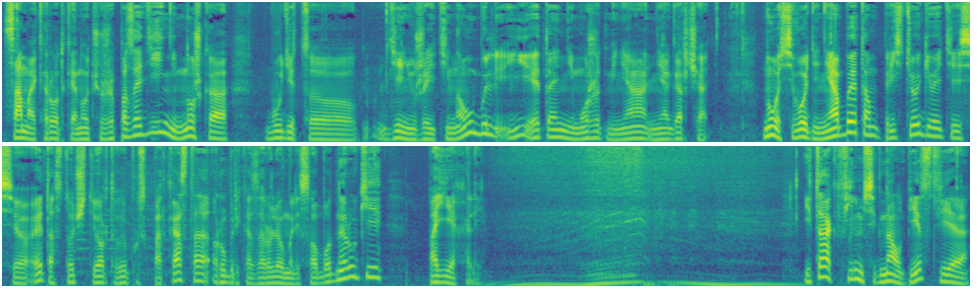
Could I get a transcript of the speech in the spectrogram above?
самая короткая ночь уже позади. Немножко будет э, день уже идти на убыль, и это не может меня не огорчать. Но сегодня не об этом. Пристегивайтесь. Это 104 выпуск подкаста, рубрика «За рулем или свободные руки». Поехали! Итак, фильм «Сигнал бедствия».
